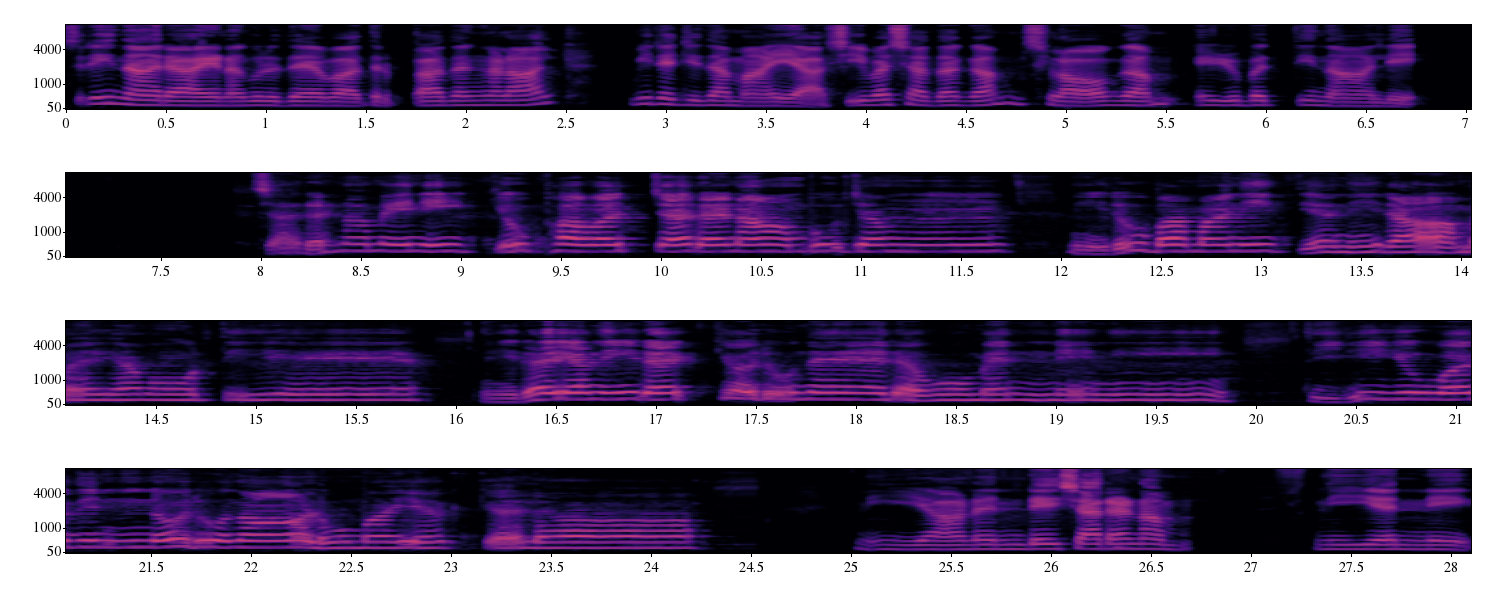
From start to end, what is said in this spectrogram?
ശ്രീനാരായണ ഗുരുദേവ തൃപ്പാദങ്ങളാൽ വിരചിതമായ ശിവശതകം ശ്ലോകം എഴുപത്തിനാല്. ചരണമെനിക്കു ഭവച്ചരണാംബുജം നിരുപമ നിത്യ നിരാമയമൂർത്തിയേ നിരയ നിരയ്ക്കൊരു നേരവും എന്നെ നീ തിരിയുവതിനൊരു നാളുമയക്കല. നീയാണെന്റെ ശരണം നീ എന്നെ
